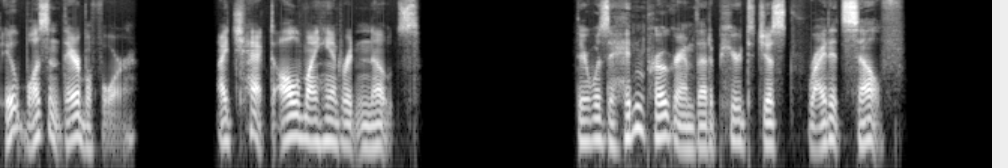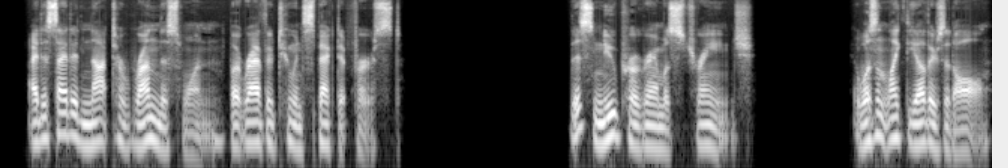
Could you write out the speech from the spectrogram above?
It wasn't there before. I checked all of my handwritten notes. There was a hidden program that appeared to just write itself. I decided not to run this one, but rather to inspect it first. This new program was strange. It wasn't like the others at all.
